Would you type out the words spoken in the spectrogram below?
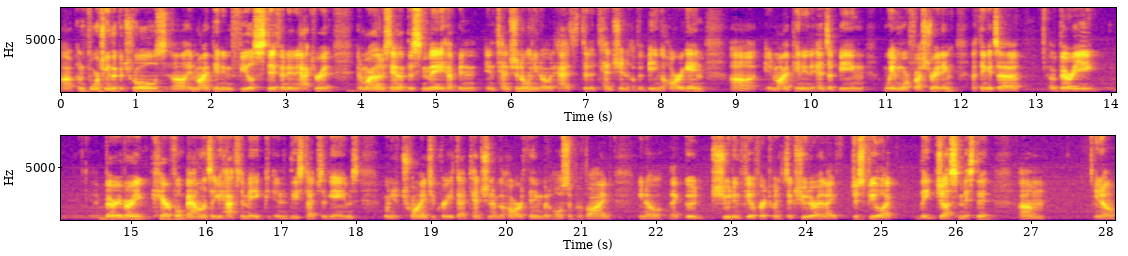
Uh, unfortunately, the controls, uh, in my opinion, feel stiff and inaccurate. And while I understand that this may have been intentional, you know, it adds to the tension of it being a horror game. Uh, in my opinion, it ends up being way more frustrating. I think it's a, a very, very, very careful balance that you have to make in these types of games when you're trying to create that tension of the horror thing, but also provide, you know, that good shooting feel for a twin stick shooter. And I just feel like they just missed it. Um, you know,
